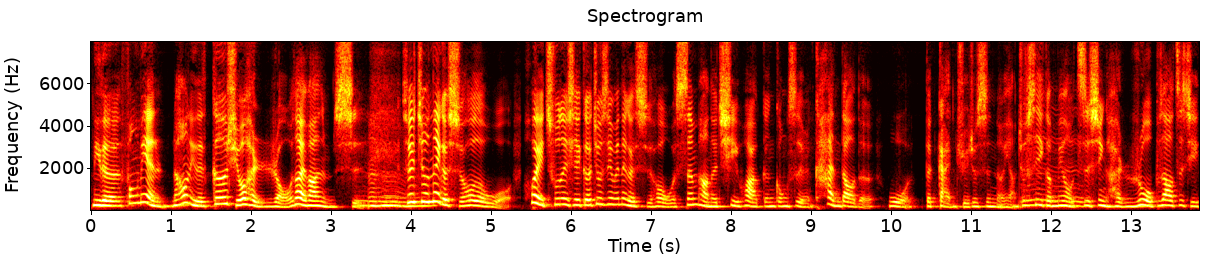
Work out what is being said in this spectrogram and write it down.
你的封面，然后你的歌曲又很柔，到底发生什么事？嗯，所以就那个时候的我会出那些歌，就是因为那个时候我身旁的企划跟公司的人看到的我的感觉就是那样，就是一个没有自信、很弱，不知道自己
